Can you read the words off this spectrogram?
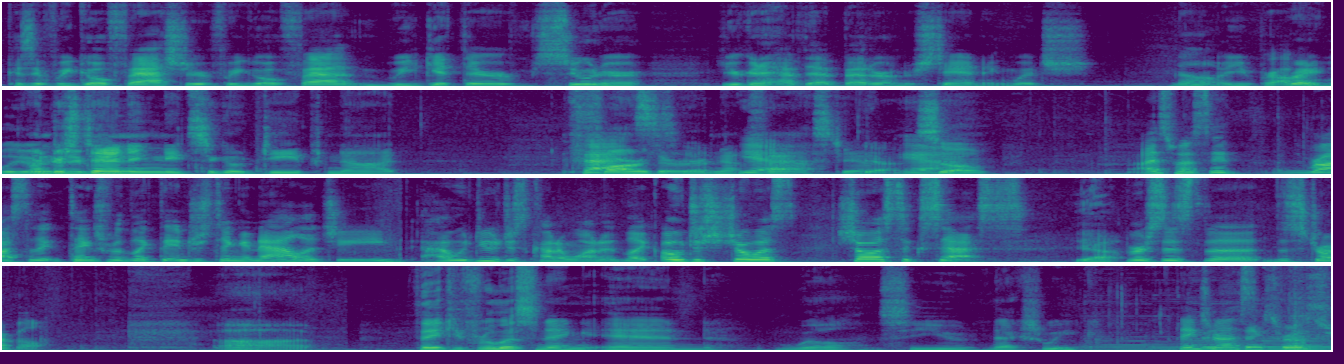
Because if we go faster, if we go fast, we get there sooner, you're going to have that better understanding, which, no, you probably Right. are gonna be- Understanding needs to go deep, not Fast. farther, yeah. not Yeah. fast. Yeah. yeah. Yeah. So, I just want to say, Ross, thanks for like the interesting analogy. How we do just kind of wanted like, oh, just show us show us success yeah. versus the the struggle. Uh, thank you for listening, and we'll see you next week. Thanks, Ross. Thanks, Russ.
